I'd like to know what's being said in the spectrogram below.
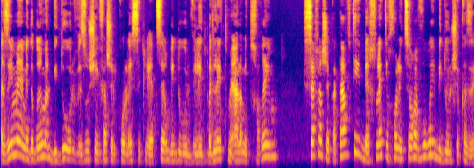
אז אם אה, מדברים על בידול, וזו שאיפה של כל עסק לייצר בידול ולהתבלט מעל המתחרים, ספר שכתבתי בהחלט יכול ליצור עבורי בידול שכזה.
